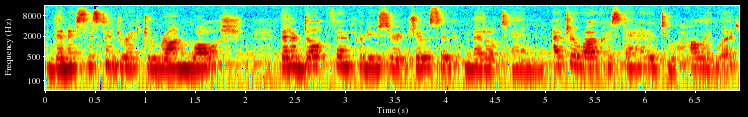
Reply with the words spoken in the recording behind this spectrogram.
then assistant director Ron Walsh, then adult film producer Joseph Middleton. After a while, Christa headed to Hollywood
